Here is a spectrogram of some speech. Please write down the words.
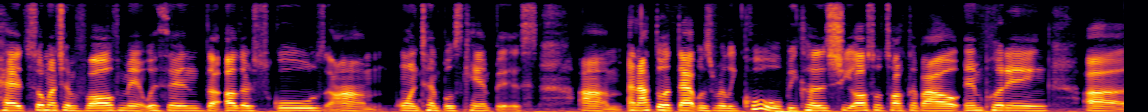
had so much involvement within the other schools um, on Temple's campus. Um, and I thought that was really cool because she also talked about inputting uh,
